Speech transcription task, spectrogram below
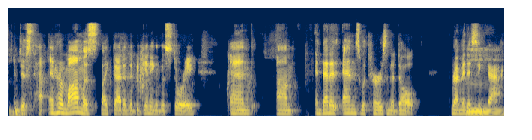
and mm-hmm. just ha- and her mom was like that in the beginning of the story and um and then it ends with her as an adult reminiscing mm. back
